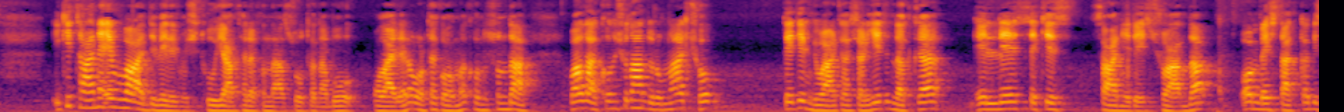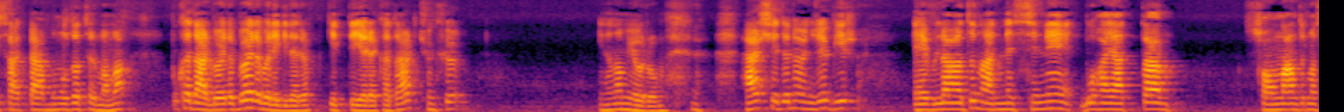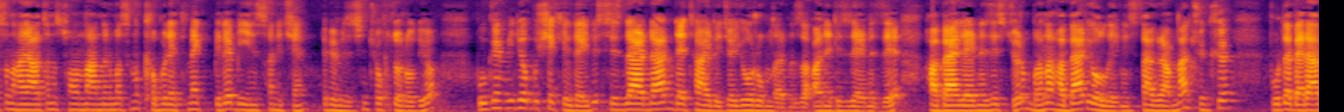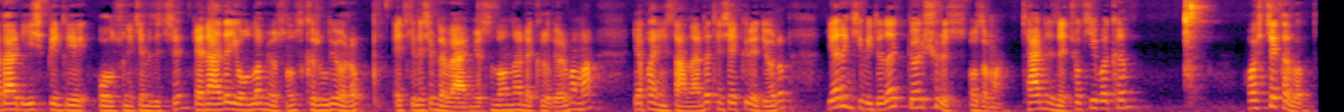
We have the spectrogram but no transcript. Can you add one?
İki tane ev vaadi verilmiş Tuğyan tarafından Sultan'a bu olaylara ortak olma konusunda. Valla konuşulan durumlar çok dediğim gibi arkadaşlar 7 dakika 58 saniyedeyiz şu anda. 15 dakika bir saat ben bunu uzatırım ama bu kadar böyle böyle böyle giderim gittiği yere kadar. Çünkü inanamıyorum. Her şeyden önce bir evladın annesini bu hayattan sonlandırmasını, hayatını sonlandırmasını kabul etmek bile bir insan için, hepimiz için çok zor oluyor. Bugün video bu şekildeydi. Sizlerden detaylıca yorumlarınızı, analizlerinizi, haberlerinizi istiyorum. Bana haber yollayın Instagram'dan. Çünkü burada beraber bir işbirliği olsun ikimiz için. Genelde yollamıyorsunuz, kırılıyorum. Etkileşim de vermiyorsunuz. Onlara da kırılıyorum ama yapan insanlara da teşekkür ediyorum. Yarınki videoda görüşürüz o zaman. Kendinize çok iyi bakın. Hoşçakalın.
